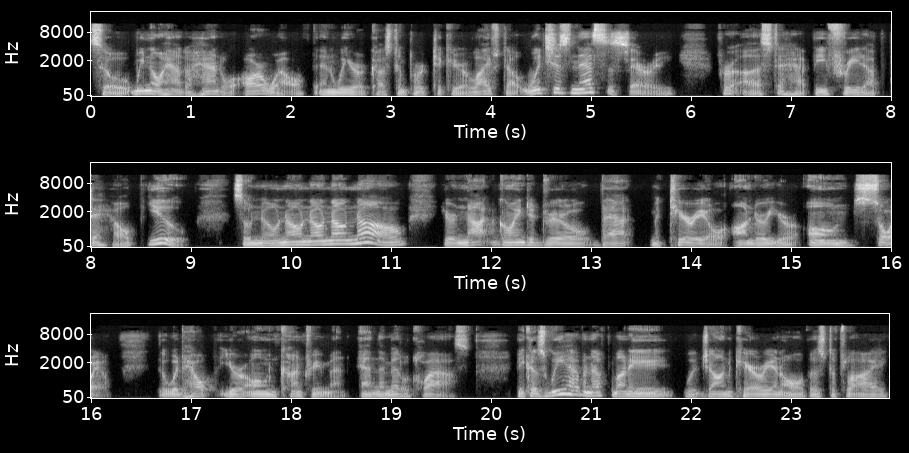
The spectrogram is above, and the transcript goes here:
so we know how to handle our wealth and we are accustomed to a particular lifestyle which is necessary for us to have, be freed up to help you so no, no, no, no, no. You're not going to drill that material under your own soil that would help your own countrymen and the middle class. Because we have enough money with John Kerry and all of us to fly,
